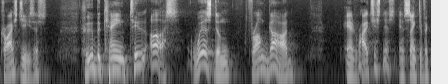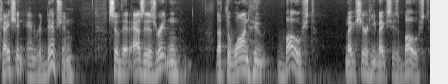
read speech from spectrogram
Christ Jesus, who became to us wisdom from God and righteousness and sanctification and redemption, so that as it is written, let the one who boast make sure he makes his boast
